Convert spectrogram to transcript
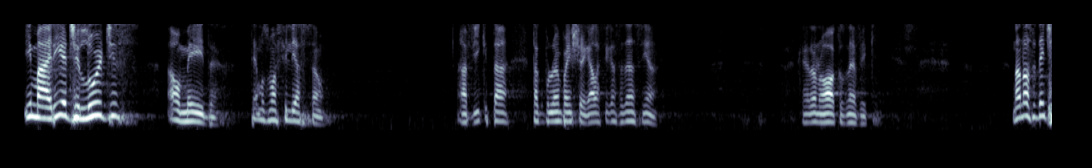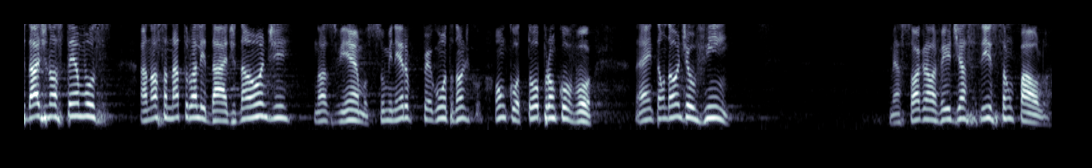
e Maria de Lourdes Almeida. Temos uma filiação. A Vicky está tá com problema para enxergar, ela fica fazendo assim, ó. Querendo óculos, né, Vicky? Na nossa identidade nós temos a nossa naturalidade, da onde nós viemos. O mineiro pergunta, de onde oncotô, proncovô. É, então, de onde eu vim? Minha sogra ela veio de Assis, São Paulo.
